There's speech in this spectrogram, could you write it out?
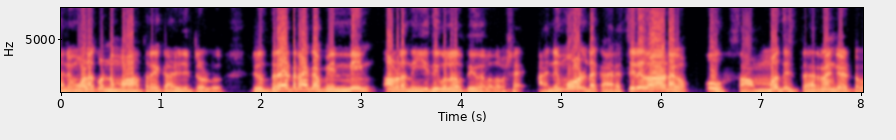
അനുമോളെ കൊണ്ട് മാത്രമേ കഴിഞ്ഞിട്ടുള്ളൂ. രുദ്രേട്ടനൊക്കെ പിന്നെയും അവിടെ നീതി പുലർത്തി എന്നുള്ളത്. പക്ഷെ അനുമോളുടെ കരച്ചിൽ നാടകം ഓ സമ്മതിച്ച് തരണം കേട്ടോ.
